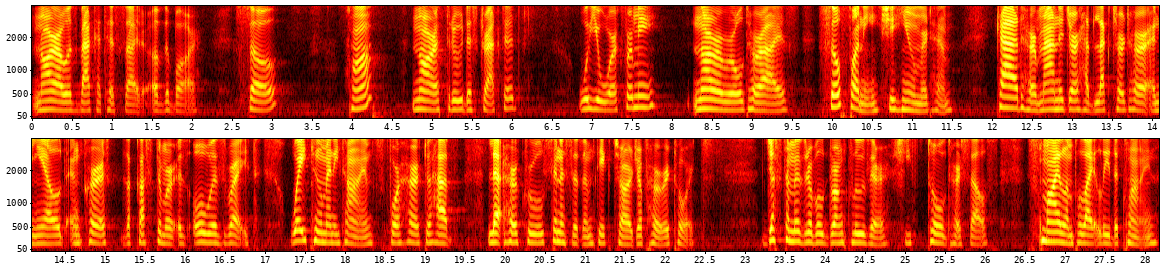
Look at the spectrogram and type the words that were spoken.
Nara was back at his side of the bar. So? Huh? Nara threw, distracted. Will you work for me? Nora rolled her eyes. So funny, she humored him. Cad, her manager, had lectured her and yelled and cursed, the customer is always right, way too many times for her to have let her cruel cynicism take charge of her retorts. Just a miserable drunk loser, she told herself. Smile and politely decline.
